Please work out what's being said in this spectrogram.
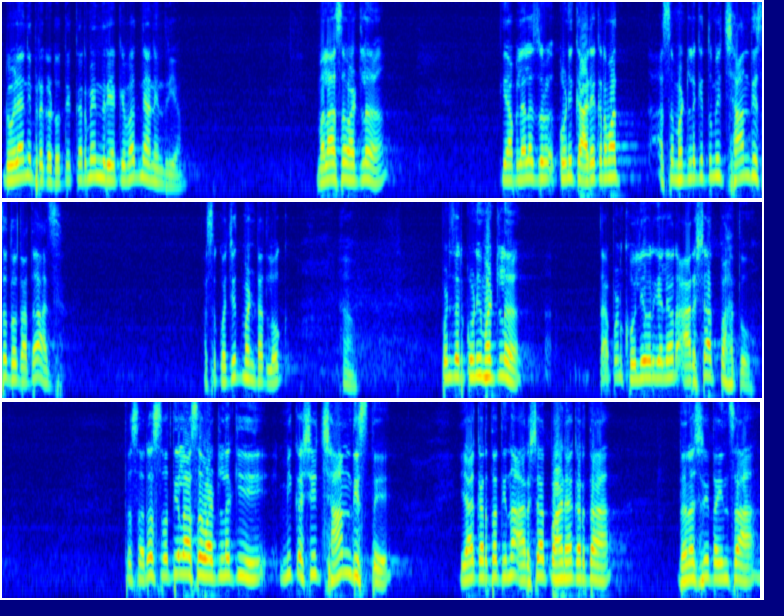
डोळ्याने प्रकट होते कर्मेंद्रिय किंवा ज्ञानेंद्रिय. मला असं वाटलं की आपल्याला जर कोणी कार्यक्रमात असं म्हटलं की तुम्ही छान दिसत होता आता आज. असं क्वचित म्हणतात लोक. हां. पण जर कोणी म्हटलं तर आपण खोलीवर गेल्यावर आरशात पाहतो. तर सरस्वतीला असं वाटलं की मी कशी छान दिसते. याकरता तिनं आरशात पाहण्याकरता धनश्रीताईंचा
